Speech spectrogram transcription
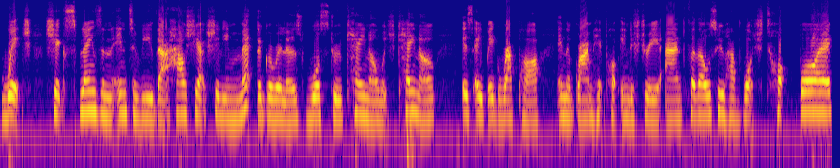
which she explains in an interview that how she actually met the Gorillaz was through Kano, which Kano is a big rapper in the grime hip hop industry. And for those who have watched Top Boy,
